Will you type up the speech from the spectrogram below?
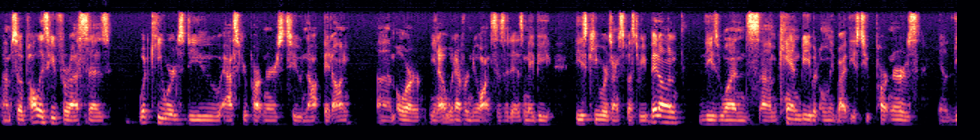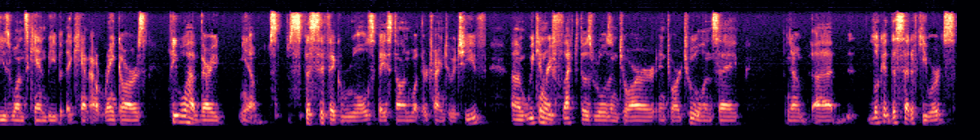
Um, so policy for us says what keywords do you ask your partners to not bid on, um, or you know whatever nuances it is. Maybe these keywords aren't supposed to be bid on. These ones um, can be, but only by these two partners. You know these ones can be, but they can't outrank ours. People have very you know specific rules based on what they're trying to achieve. Um, we can reflect those rules into our into our tool and say, you know, uh, look at this set of keywords.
